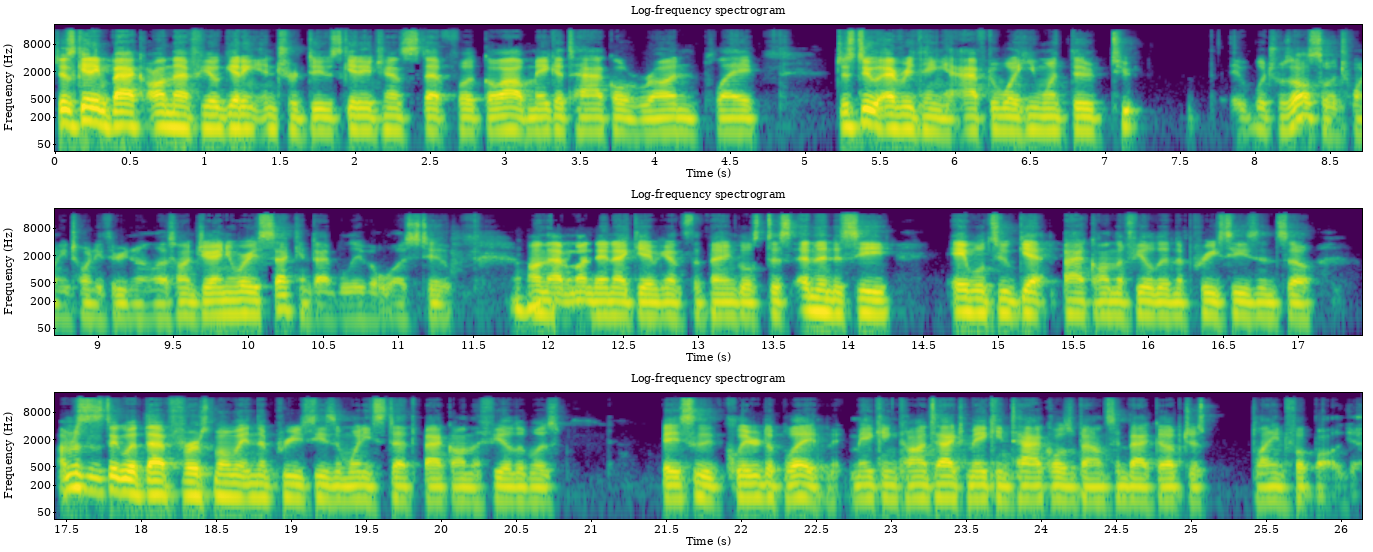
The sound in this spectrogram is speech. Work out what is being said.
Just getting back on that field, getting introduced, getting a chance to step foot, go out, make a tackle, run, play, just do everything after what he went through to which was also in 2023, nonetheless, on January 2nd, I believe it was too, mm-hmm. on that Monday night game against the Bengals. To, and then to see able to get back on the field in the preseason. So I'm just gonna stick with that first moment in the preseason when he stepped back on the field and was basically cleared to play, making contact, making tackles, bouncing back up, just playing football again.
